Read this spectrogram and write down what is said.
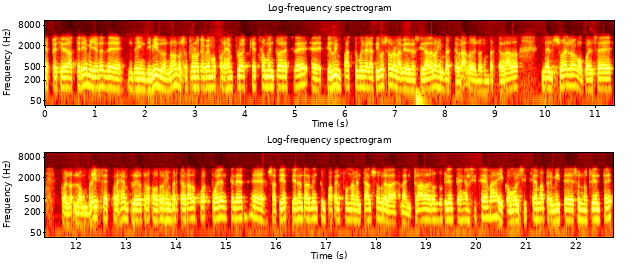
especies de bacterias y millones de, individuos. ¿no? Nosotros lo que vemos, por ejemplo, es que este aumento del estrés eh, tiene un impacto muy negativo sobre la biodiversidad de los invertebrados. Y los invertebrados del suelo, como pueden ser pues lombrices, por ejemplo, y otros otros invertebrados pueden tener, eh, o sea, tienen realmente un papel fundamental sobre la, entrada de los nutrientes en el sistema y cómo el sistema permite esos nutrientes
